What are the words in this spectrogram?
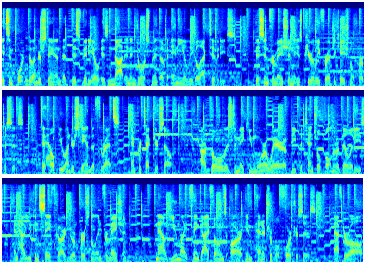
It's important to understand that this video is not an endorsement of any illegal activities. This information is purely for educational purposes, to help you understand the threats and protect yourself. Our goal is to make you more aware of the potential vulnerabilities and how you can safeguard your personal information. Now, you might think iPhones are impenetrable fortresses. After all,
